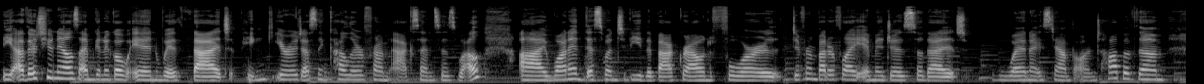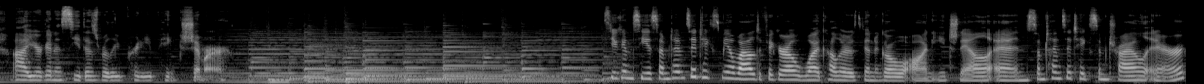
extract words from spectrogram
The other two nails, I'm to go in with that pink iridescent color from Akzentz as well. I wanted this one to be the background for different butterfly images so that when I stamp on top of them, uh, you're going to see this really pretty pink shimmer. So you can see, sometimes it takes me a while to figure out what color is going to go on each nail, and sometimes it takes some trial and error.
